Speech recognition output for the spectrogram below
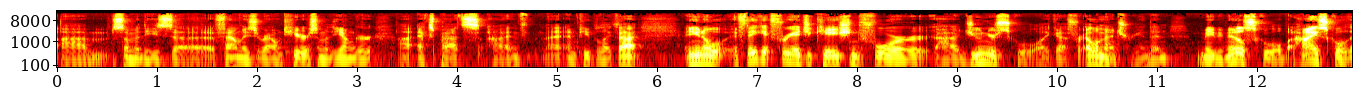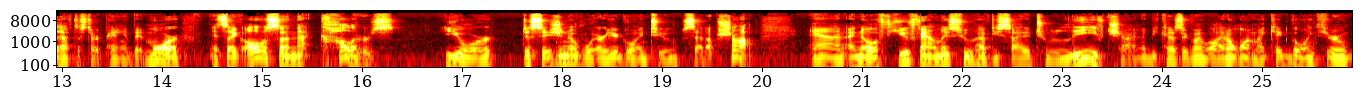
um, some of these uh, families around here, some of the younger uh, expats uh, and and people like that. And, you know, if they get free education for uh, junior school, like uh, for elementary, and then maybe middle school, but high school they have to start paying a bit more. It's like all of a sudden that colors your decision of where you're going to set up shop. And I know a few families who have decided to leave China because they're going, well, I don't want my kid going through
